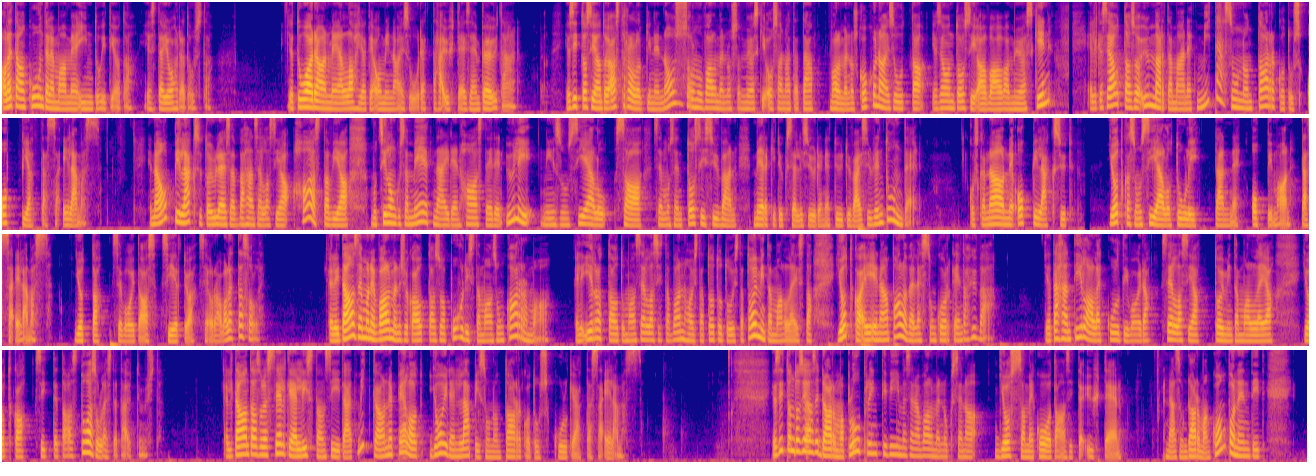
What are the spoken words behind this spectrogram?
Aletaan kuuntelemaan meidän intuitiota ja sitä johdatusta. Ja tuodaan meidän lahjat ja ominaisuudet tähän yhteiseen pöytään. Ja sitten tosiaan tuo astrologinen noususolmuvalmennus on myöskin osana tätä valmennuskokonaisuutta, ja se on tosi avaava myöskin. Eli se auttaa sinua ymmärtämään, että mitä sun on tarkoitus oppia tässä elämässä. Ja nämä oppiläksyt on yleensä vähän sellaisia haastavia, mutta silloin kun sä meet näiden haasteiden yli, niin sun sielu saa semmoisen tosi syvän merkityksellisyyden ja tyytyväisyyden tunteen. Koska nämä on ne oppiläksyt, jotka sun sielu tuli tänne oppimaan tässä elämässä, jotta se voi taas siirtyä seuraavalle tasolle. Eli tämä on semmoinen valmennus, joka auttaa sua puhdistamaan sun karmaa, eli irrottautumaan sellaisista vanhoista totutuista toimintamalleista, jotka ei enää palvele sun korkeinta hyvää. Ja tähän tilalle kultivoida sellaisia toimintamalleja, jotka sitten taas tuo sulle sitä täyttymystä. Eli tämä antaa sulle selkeän listan siitä, että mitkä on ne pelot, joiden läpi sun on tarkoitus kulkea tässä elämässä. Ja sitten on tosiaan se Dharma Blueprintti viimeisenä valmennuksena, jossa me kootaan sitten yhteen nämä sun Dharman komponentit.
